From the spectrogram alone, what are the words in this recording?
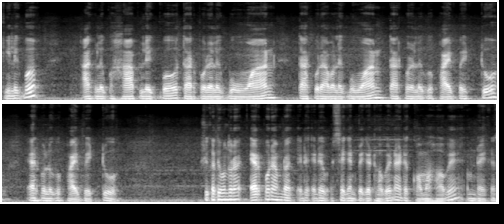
কী লিখব? আগে লিখব হাফ লিখব, তারপরে লিখব ওয়ান তারপরে আবার লিখব ওয়ান তারপরে লিখব ফাইভ বাই টু এরপর লিখব ফাইভ বাই টু শিক্ষার্থী বন্ধুরা, এরপরে আমরা এটা এটা সেকেন্ড প্যাকেট হবে না, এটা কমা হবে। আমরা এখানে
